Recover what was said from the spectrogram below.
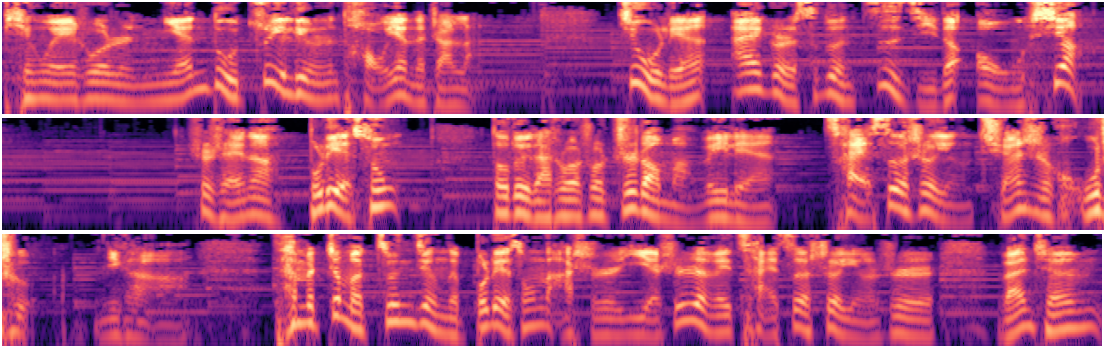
评为说是年度最令人讨厌的展览，就连埃格尔斯顿自己的偶像是谁呢？布列松都对他说：“说知道吗，威廉？彩色摄影全是胡扯。你看啊，他们这么尊敬的布列松大师，也是认为彩色摄影是完全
